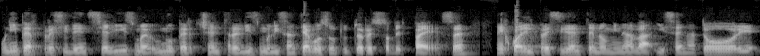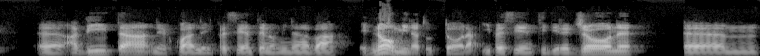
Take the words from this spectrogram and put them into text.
un iperpresidenzialismo e un ipercentralismo di Santiago su tutto il resto del paese, nel quale il presidente nominava i senatori eh, a vita, nel quale il presidente nominava e nomina tuttora i presidenti di regione, ehm,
